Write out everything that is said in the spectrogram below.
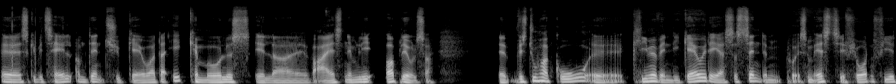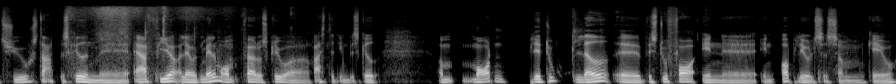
øh, skal vi tale om den type gaver, der ikke kan måles eller øh, vejes, nemlig oplevelser. Øh, hvis du har gode øh, klimavenlige gaveidéer, så send dem på sms til 1424. Start beskeden med R4 og lav et mellemrum, før du skriver resten af din besked. Og Morten, bliver du glad, øh, hvis du får en, øh, en oplevelse som gave?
